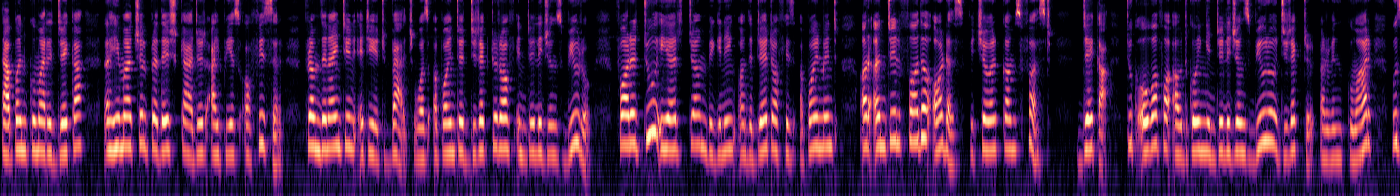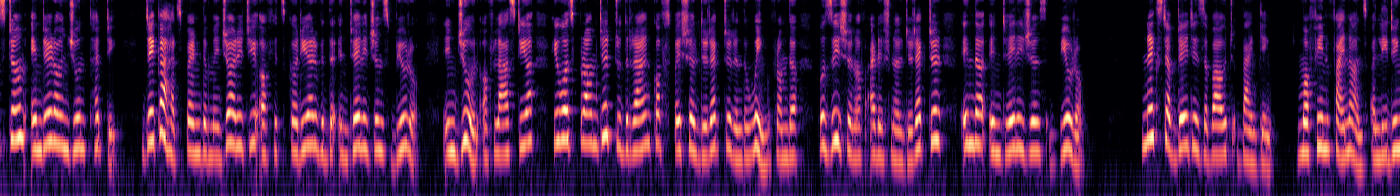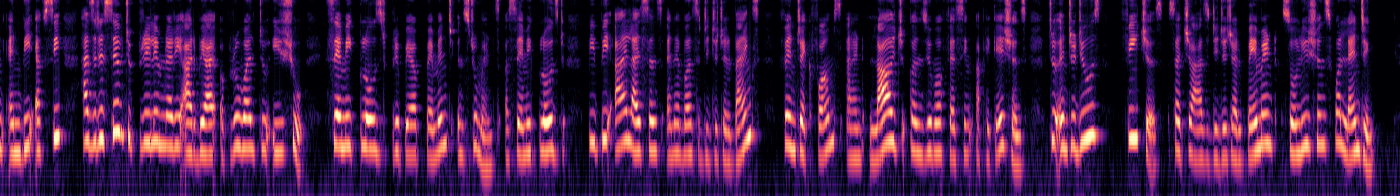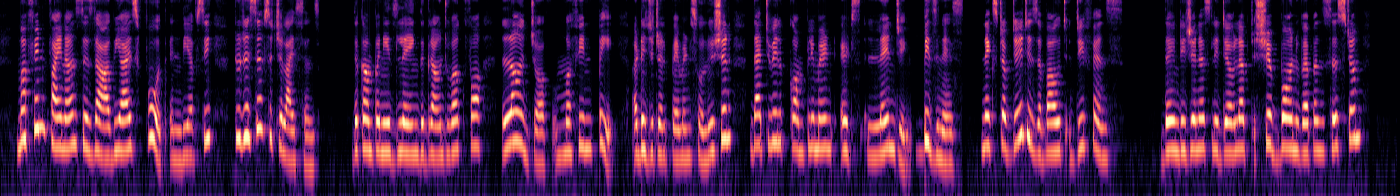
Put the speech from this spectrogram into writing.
Tapan Kumar Jeka, a Himachal Pradesh cadre IPS officer from the 1988 batch, was appointed Director of Intelligence Bureau for a two-year term beginning on the date of his appointment or until further orders, whichever comes first. DECA took over for outgoing Intelligence Bureau Director Arvind Kumar, whose term ended on June 30. DECA had spent the majority of its career with the Intelligence Bureau. In June of last year, he was promoted to the rank of Special Director in the wing from the position of Additional Director in the Intelligence Bureau. Next update is about banking. Muffin Finance, a leading NBFC, has received preliminary RBI approval to issue semi closed prepaid payment instruments. A semi closed PPI license enables digital banks, fintech firms, and large consumer facing applications to introduce features such as digital payment solutions for lending. Muffin Finance is the RBI's fourth NBFC to receive such a license. The company is laying the groundwork for launch of Muffin Pay, a digital payment solution that will complement its lending business. Next update is about defense. The indigenously developed shipborne weapon system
